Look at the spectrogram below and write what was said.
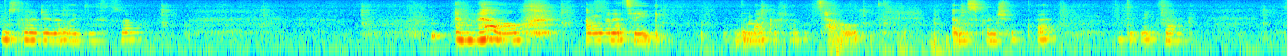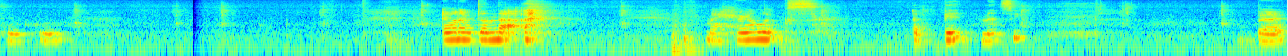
I'm just gonna do that like this well. And now I'm gonna take the microfiber towel and scrunch with that. Do the exact same thing. And when I've done that, my hair looks a bit messy. But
